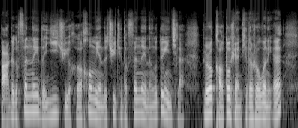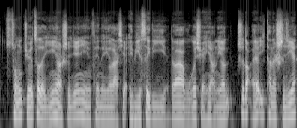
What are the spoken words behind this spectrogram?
把这个分类的依据和后面的具体的分类能够对应起来。比如说考多选题的时候问你，哎，从决策的影响时间进行分类有哪些？A、B、C、D、E，对吧？五个选项你要知道，哎，一看到时间，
